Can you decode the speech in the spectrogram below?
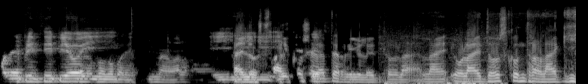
poner el principio y, por encima o algo. y- La de los Falcos era terrible, tío. La, la- o la de todos contra la aquí.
